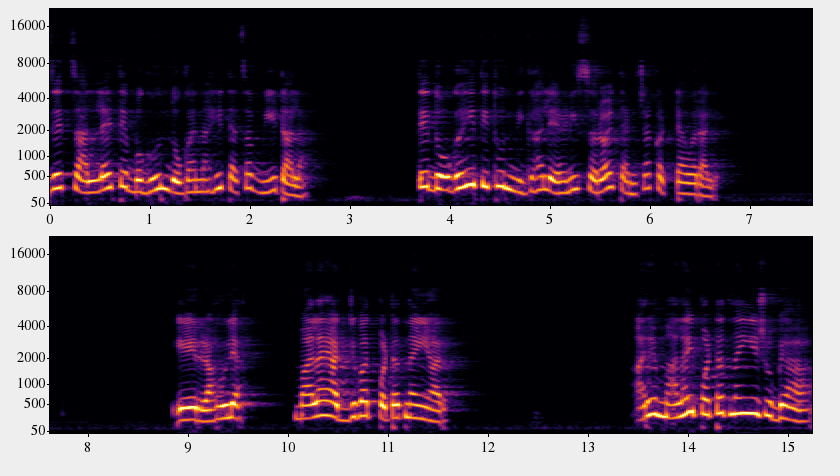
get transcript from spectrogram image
जे चाललंय ते बघून दोघांनाही त्याचा वीट आला. ते दोघंही तिथून निघाले आणि सरळ त्यांच्या कट्ट्यावर आले. ए राहुल्या मला हे अजिबात पटत नाही यार. अरे मलाही पटत नाहीये शुभ्या.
